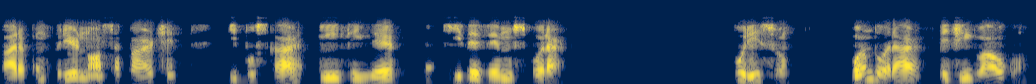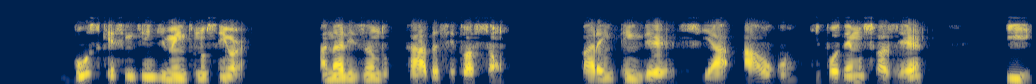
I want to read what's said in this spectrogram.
para cumprir nossa parte e buscar e entender o que devemos orar. Por isso, quando orar pedindo algo, busque esse entendimento no Senhor, analisando cada situação, para entender se há algo que podemos fazer e,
